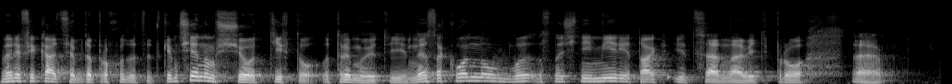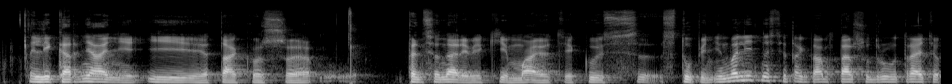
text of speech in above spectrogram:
Верифікація буде проходити таким чином, що ті, хто отримують її незаконно в значній мірі, так і це навіть про е, лікарняні і також е, пенсіонерів, які мають якусь ступінь інвалідності, так, там, першу, другу, третю.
